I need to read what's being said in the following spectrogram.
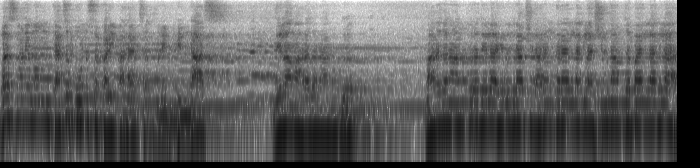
बस म्हणे मग त्याचं तोंड सकाळी पाहायचं. म्हणे बिंदास दिला महाराजांना अनुग्रह. महाराजांना अनुग्रह दिला हे रुद्राक्ष धारण करायला लागला शिवनाम जपायला लागला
